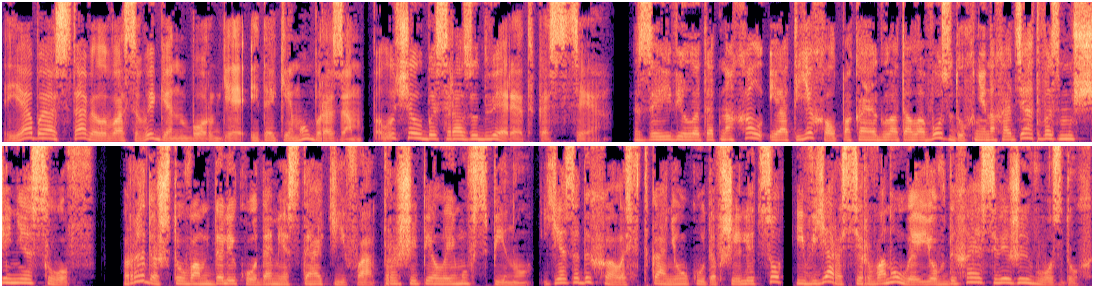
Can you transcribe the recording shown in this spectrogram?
я бы оставил вас в Игенбурге и таким образом получил бы сразу две редкости», — заявил этот нахал и отъехал, пока я глотала воздух, не находя от возмущения слов. «Рада, что вам далеко до места Акифа», — прошипела ему в спину. Я задыхалась в ткани, укутавшей лицо, и в ярости рванула ее, вдыхая свежий воздух.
